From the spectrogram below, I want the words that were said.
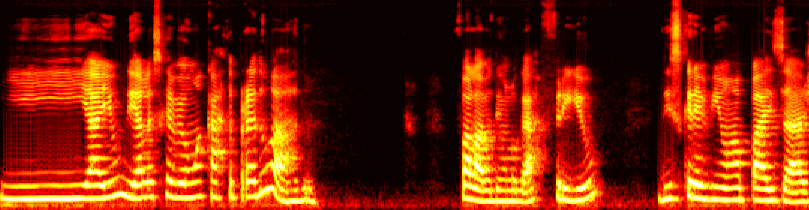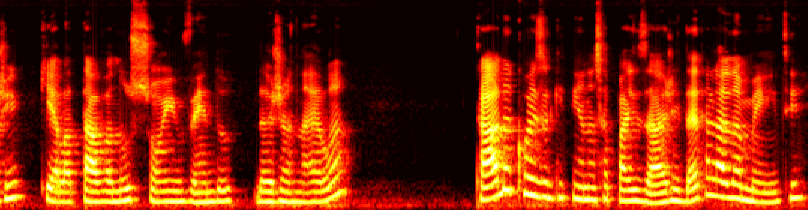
E aí um dia ela escreveu uma carta para Eduardo. Falava de um lugar frio descreviam a paisagem que ela estava no sonho vendo da janela, cada coisa que tinha nessa paisagem detalhadamente.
